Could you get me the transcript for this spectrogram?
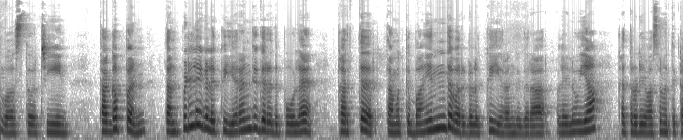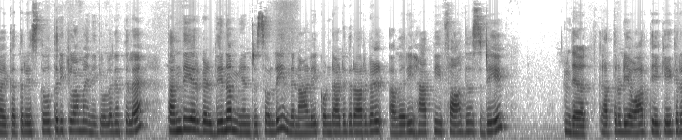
verse thirteen தகப்பன் தன் பிள்ளைகளுக்கு இறங்குகிறது போல கர்த்தர் தமக்கு பயந்தவர்களுக்கு இறங்குகிறார். லெலுயா கத்தருடைய வசனத்துக்காய் கத்தரை ஸ்தோத்திரிக்கலாமா? இன்னைக்கு உலகத்தில் தந்தையர்கள் தினம் என்று சொல்லி இந்த நாளை கொண்டாடுகிறார்கள். A very happy Father's day இந்த கத்தருடைய வார்த்தையை கேட்குற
